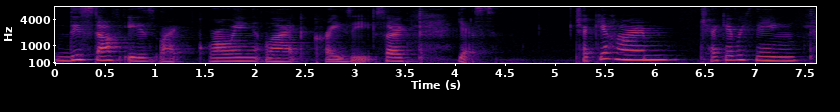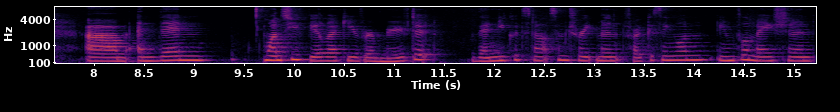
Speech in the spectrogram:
this stuff is like growing like crazy. So, yes, check your home, check everything, um, and then once you feel like you've removed it, then you could start some treatment focusing on inflammation.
